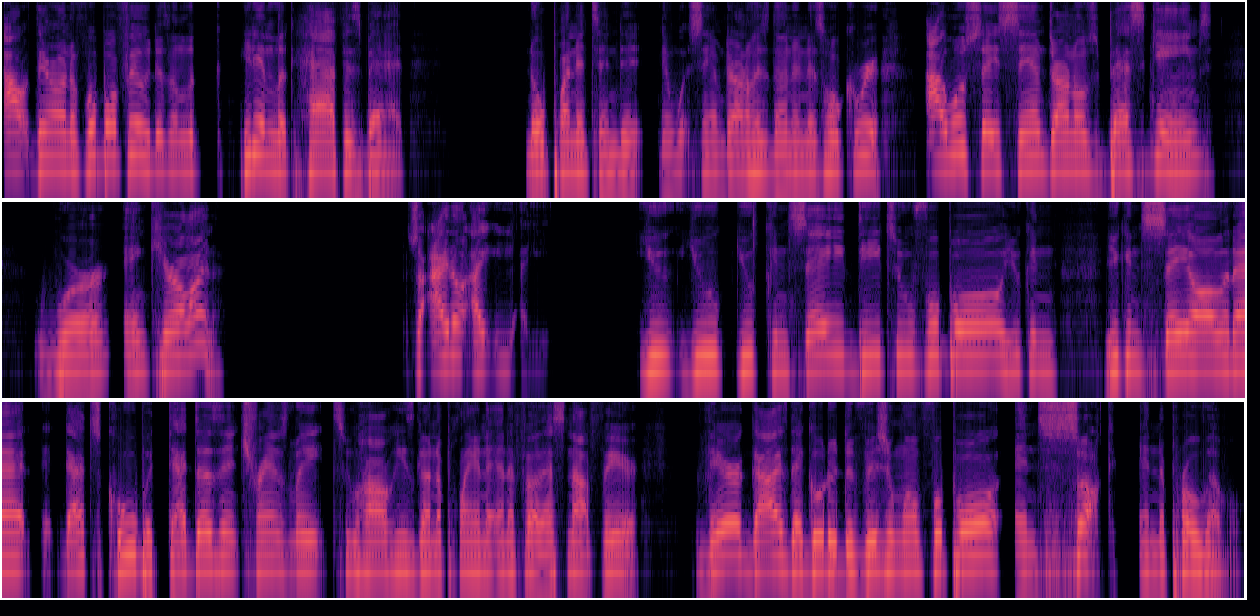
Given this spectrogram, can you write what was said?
out there on the football field. He doesn't look. He didn't look half as bad. No pun intended. Than what Sam Darnold has done in his whole career. I will say Sam Darnold's best games were in Carolina. So I don't. I you you you can say D two football. You can you can say all of that. Eh, that's cool, but that doesn't translate to how he's gonna play in the NFL. That's not fair. There are guys that go to Division One football and suck in the pro level.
